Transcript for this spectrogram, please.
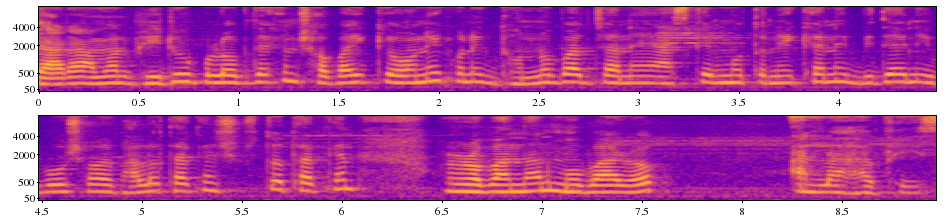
যারা আমার ভিডিও ব্লগ দেখেন, সবাইকে অনেক অনেক ধন্যবাদ জানাই। আজকের মতন এখানে বিদায় নিব। সবাই ভালো থাকেন, সুস্থ থাকেন। রবান্দান মোবারক। আল্লাহ হাফিজ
